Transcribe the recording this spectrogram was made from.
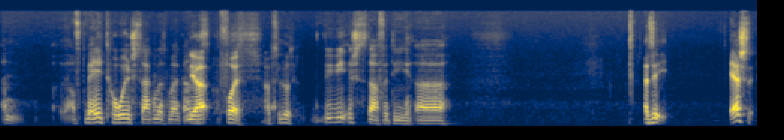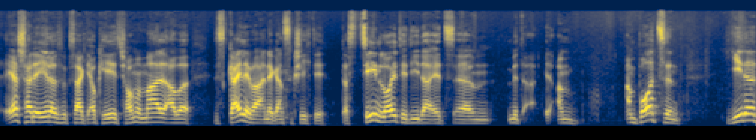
an, auf die Welt holst, sagen wir es mal ganz. Ja, voll, absolut. Wie, wie ist es da für die? Äh, Also erst, erst hat ja jeder so gesagt, ja okay, jetzt schauen wir mal, aber das Geile war an der ganzen Geschichte, dass zehn Leute, die da jetzt ähm, mit äh, am, an Bord sind, jeder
